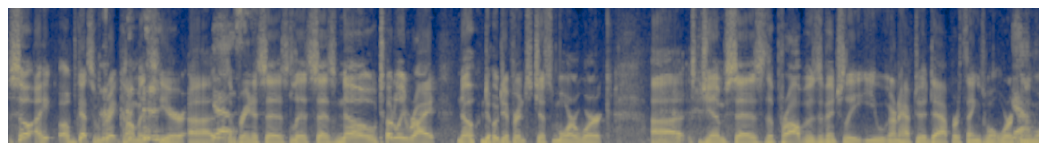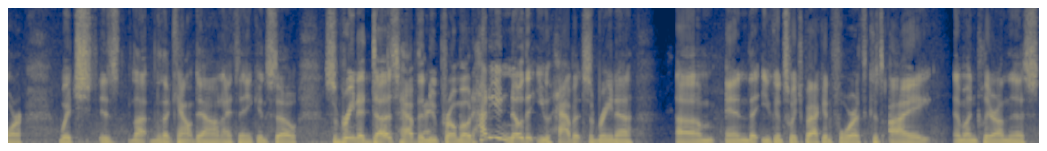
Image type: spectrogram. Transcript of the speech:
so I, I've got some great comments here. Uh, yes. Sabrina says, Liz says, no, totally right. No, no difference, just more work. Uh, Jim says the problem is eventually you're going to have to adapt or things won't work yeah. anymore, which is not the countdown, I think. And so Sabrina does have the right. new pro mode. How do you know that you have it, Sabrina, um, and that you can switch back and forth? Because I am unclear on this.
